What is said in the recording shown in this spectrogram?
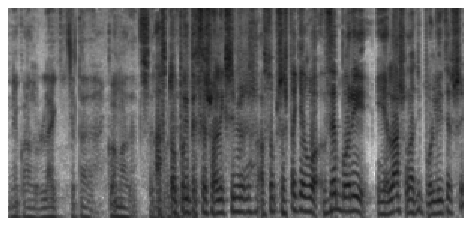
ε, Νίκο Ανδρουλάκη και τα κόμματα της Αυτό που είπε χθες ο Αλέξης Τσίπρας, αυτό που σας είπα και εγώ. Δεν μπορεί η Ελλάδα αντιπολίτευση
